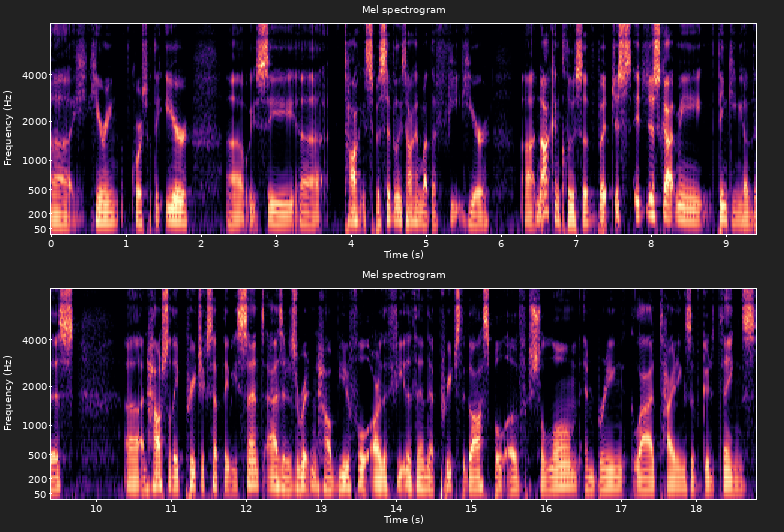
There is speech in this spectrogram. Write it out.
uh, hearing, of course, with the ear. Uh, we see uh, talking specifically talking about the feet here. not conclusive, but just it just got me thinking of this. Uh, and how shall they preach except they be sent? As it is written, How beautiful are the feet of them that preach the gospel of shalom and bring glad tidings of good things.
